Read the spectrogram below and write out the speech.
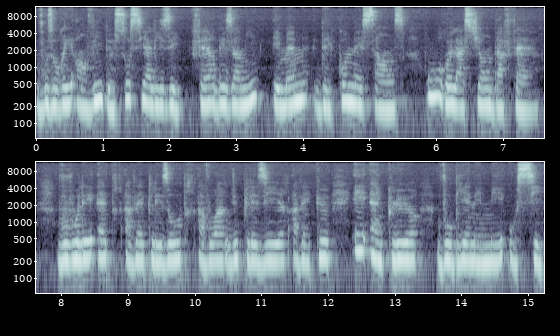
Vous aurez envie de socialiser, faire des amis et même des connaissances ou relations d'affaires. Vous voulez être avec les autres, avoir du plaisir avec eux et inclure vos bien-aimés aussi.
